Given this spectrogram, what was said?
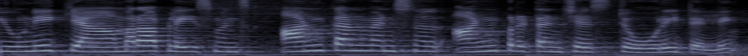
unique camera placements unconventional unpretentious storytelling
